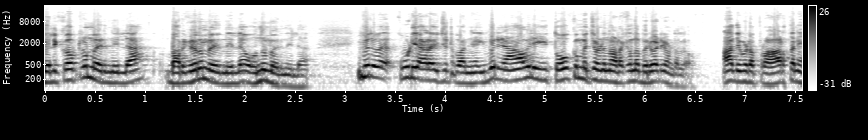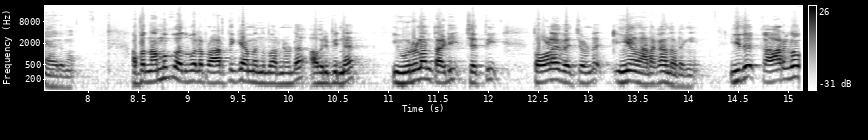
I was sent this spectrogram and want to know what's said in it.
ഹെലികോപ്റ്ററും വരുന്നില്ല ബർഗറും വരുന്നില്ല ഒന്നും വരുന്നില്ല. ഇവർ കൂടി ആലോചിച്ചിട്ട് പറഞ്ഞു ഇവർ രാവിലെ ഈ തോക്കും വെച്ചുകൊണ്ട് നടക്കുന്ന പരിപാടി ഉണ്ടല്ലോ അതിവിടെ പ്രാർത്ഥനയായിരുന്നു. അപ്പം നമുക്കും അതുപോലെ പ്രാർത്ഥിക്കാമെന്ന് പറഞ്ഞുകൊണ്ട് അവർ പിന്നെ ഈ ഉരുളം തടി ചെത്തി തോളെ വെച്ചുകൊണ്ട് ഇങ്ങനെ നടക്കാൻ തുടങ്ങി. ഇത് കാർഗോ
